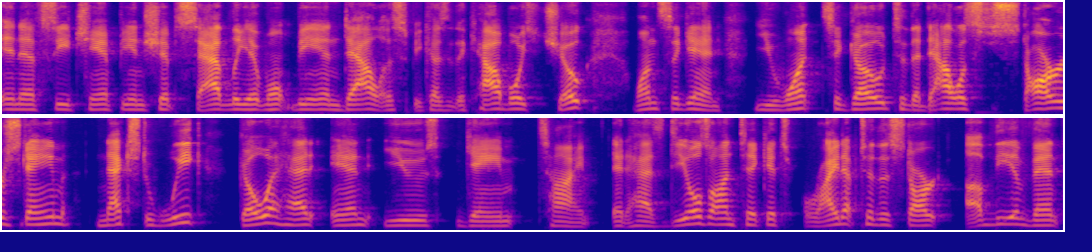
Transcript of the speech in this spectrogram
NFC championship. Sadly, it won't be in Dallas because the Cowboys choke. Once again, you want to go to the Dallas Stars game next week. Go ahead and use game time. It has deals on tickets right up to the start of the event,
